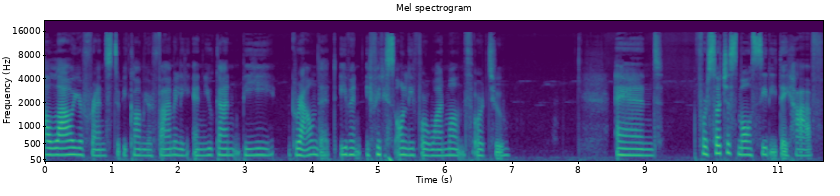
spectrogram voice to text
allow your friends to become your family and you can be grounded, even if it is only for one month or two. And for such a small city, they have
